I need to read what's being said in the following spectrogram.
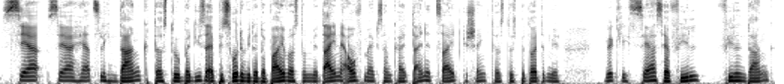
Sehr, sehr herzlichen Dank, dass du bei dieser Episode wieder dabei warst und mir deine Aufmerksamkeit, deine Zeit geschenkt hast. Das bedeutet mir wirklich sehr, sehr viel. Vielen Dank.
